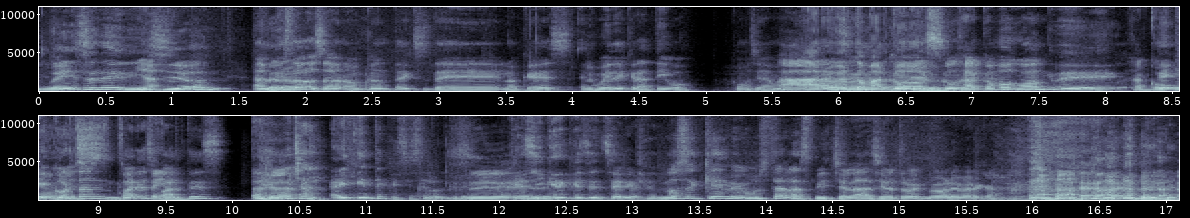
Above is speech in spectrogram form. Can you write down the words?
güey, es una edición. ¿Han pero- visto los of context de lo que es el güey de creativo? ¿Cómo se llama? Ah, Roberto sí, Martínez. Con, con Jacobo Wong de, Jacobo de que cortan varias pen. partes. Y hay, mucha- hay gente que sí se lo cree. Sí, que sí cree que es en serio. No sé qué, me gustan las micheladas y el otro güey, me vale verga.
